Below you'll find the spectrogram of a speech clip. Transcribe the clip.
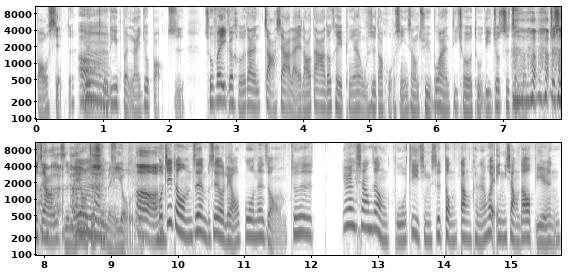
保险的，因嗯。为土地本来就保值，除非一个核弹炸下来，然后大家都可以平安无事到火星上去，不然地球的土地就是怎么就是这样子，没有就是没有了。嗯。我记得我们之前不是有聊过那种，就是因为像这种国际情势动荡，可能会影响到别人，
